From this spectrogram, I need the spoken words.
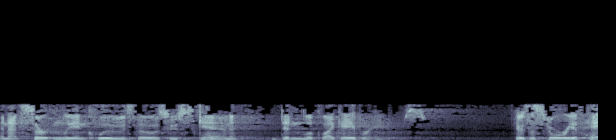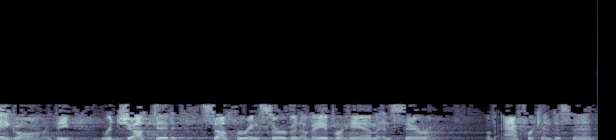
And that certainly includes those whose skin didn't look like Abraham's. Here's the story of Hagar, the rejected, suffering servant of Abraham and Sarah, of African descent.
